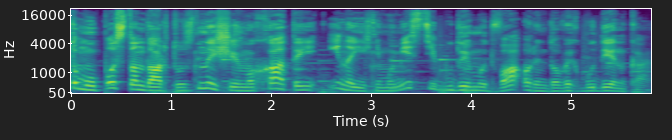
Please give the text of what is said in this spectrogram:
Тому по стандарту знищуємо хати і на їхньому місці будуємо два орендових будинка.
